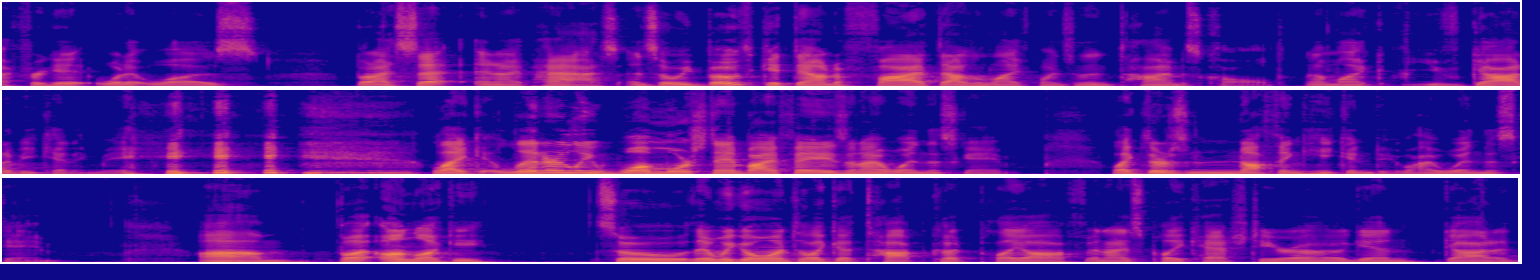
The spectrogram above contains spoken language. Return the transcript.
I forget what it was, but I set and I pass, and so we both get down to five thousand life points, and then time is called, and I'm like, you've got to be kidding me! like literally one more standby phase, and I win this game. Like there's nothing he can do. I win this game. Um, but unlucky. So then we go into like a top cut playoff, and I just play Kashtira again. Got it.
